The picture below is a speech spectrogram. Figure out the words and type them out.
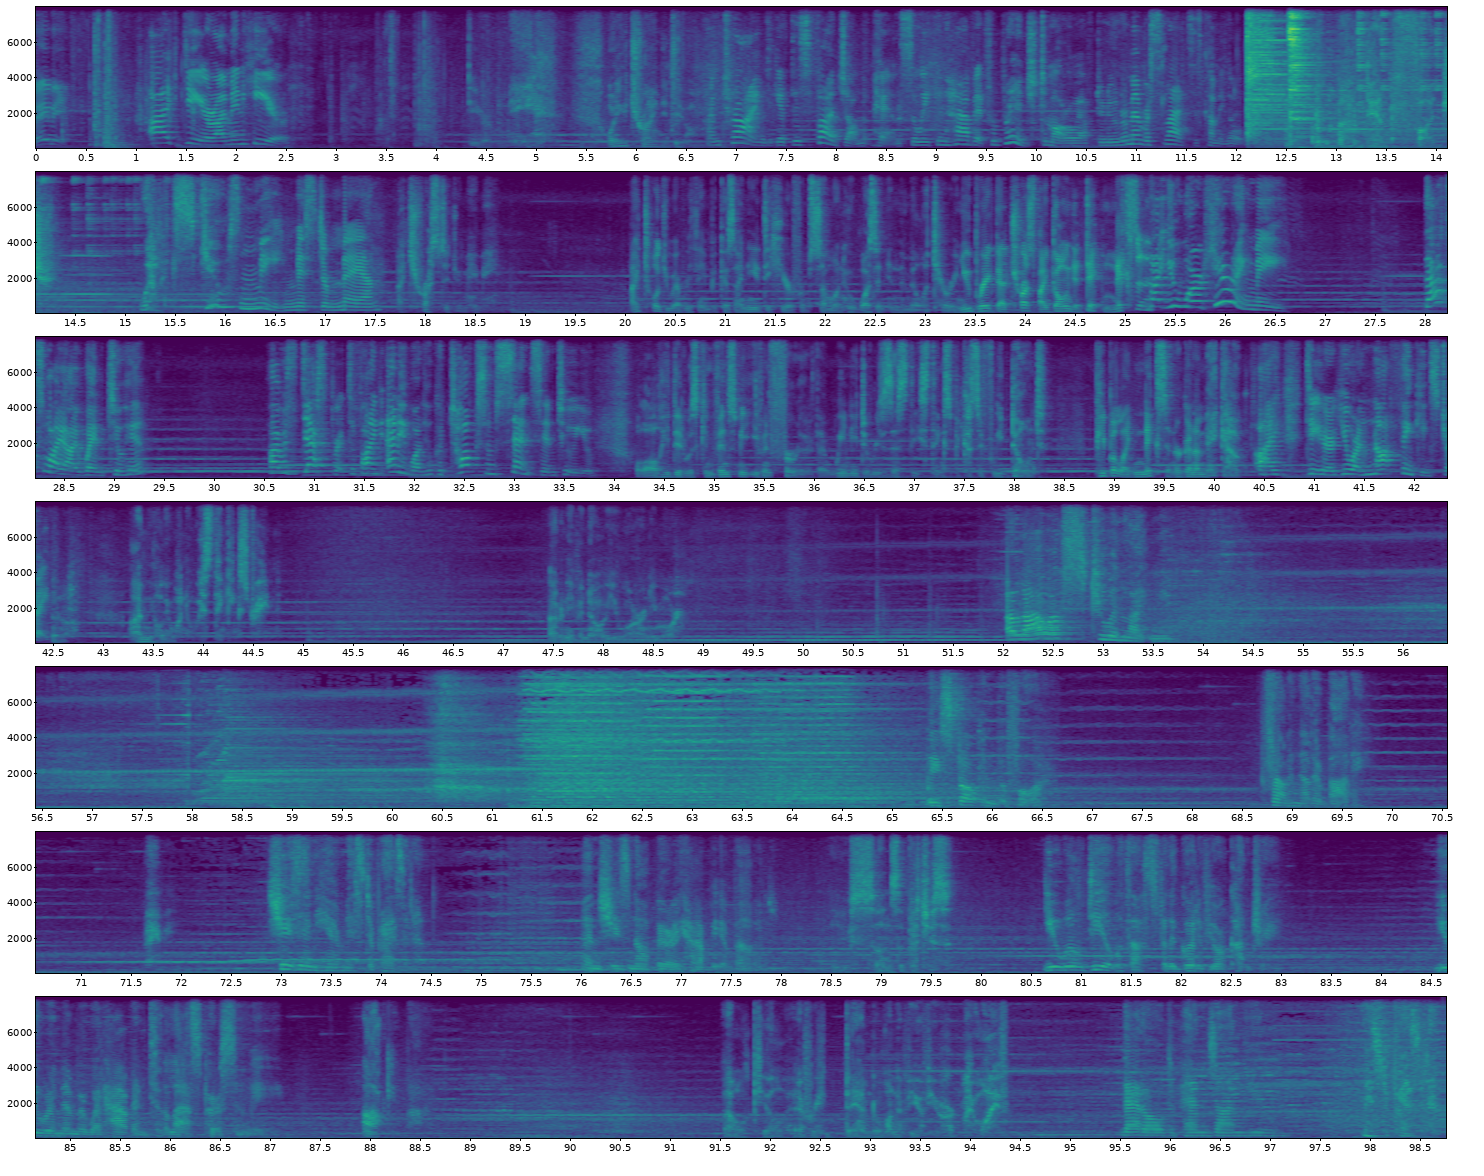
Mamie! I, dear, I'm in here. Dear me. What are you trying to do? I'm trying to get this fudge on the pan so we can have it for bridge tomorrow afternoon. Remember, Slats is coming over. Not damn fudge. Well, excuse me, Mr. Man. I trusted you, Mamie. I told you everything because I needed to hear from someone who wasn't in the military, and you break that trust by going to Dick Nixon? But you weren't hearing me. That's why I went to him. I was desperate to find anyone who could talk some sense into you. Well, all he did was convince me even further that we need to resist these things because if we don't, people like Nixon are gonna make out. Ike, dear, you are not thinking straight. No, I'm the only one who is thinking straight. I don't even know who you are anymore. Allow us to enlighten you. We've spoken before. From another body. Mamie. She's in here, Mr. President. And she's not very happy about it. You sons of bitches. You will deal with us for the good of your country. You remember what happened to the last person we occupied. I will kill every damned one of you if you hurt my wife. That all depends on you, Mr. President.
